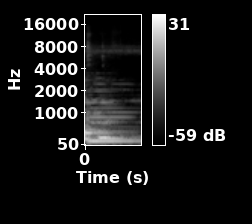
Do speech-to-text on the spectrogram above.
Oh, you.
